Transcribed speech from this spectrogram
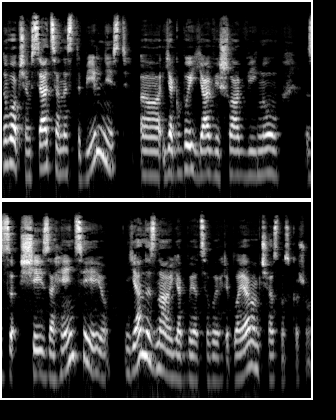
Ну, в общем, вся ця нестабільність, якби я війшла в війну з ще й з агенцією, я не знаю, як би я це вигрібла, я вам чесно скажу.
